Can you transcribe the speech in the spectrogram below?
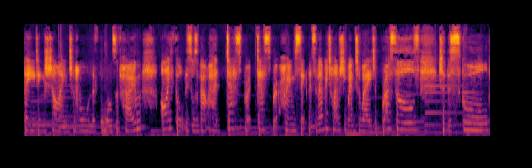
fading shine to mourn the fields of home? I thought this was about her desperate, desperate homesickness of every time she went away to Brussels, to the school,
